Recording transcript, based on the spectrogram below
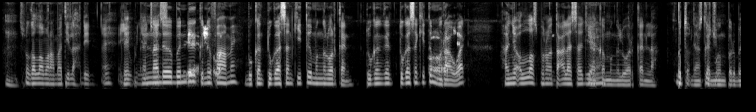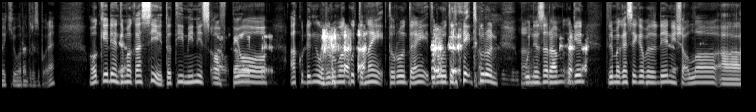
Hmm. Semoga Allah merahmatilah Din. Eh, Okay. you punya Dan ada benda Ya, kena faham eh, bukan tugasan kita mengeluarkan. Tugasan tugasan kita Oh, merawat. Hanya Allah SWT saja Ya. akan mengeluarkan lah. Betul. dan akan Setuju. memperbaiki orang tersebut eh. Okey Dan, terima kasih. 30 minutes of Sama-sama, pure aku dengar di rumah aku ternaik turun ternaik turun ternaik turun Ha. punya seram. Again, terima kasih kepada Din insya-Allah uh,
